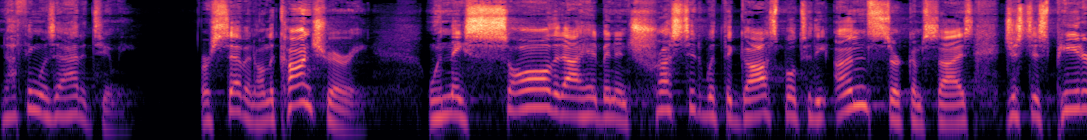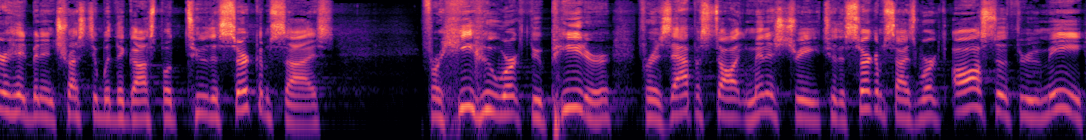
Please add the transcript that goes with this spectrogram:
nothing was added to me. Verse 7 On the contrary, when they saw that I had been entrusted with the gospel to the uncircumcised, just as Peter had been entrusted with the gospel to the circumcised, for he who worked through Peter for his apostolic ministry to the circumcised worked also through me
